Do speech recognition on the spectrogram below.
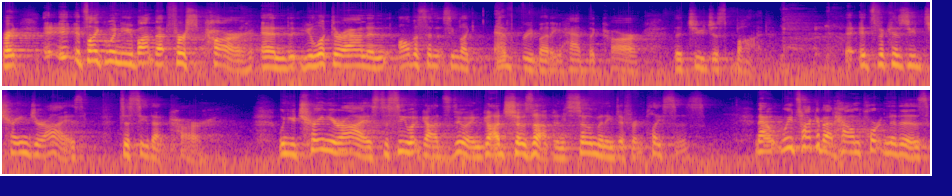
right? It's like when you bought that first car and you looked around and all of a sudden it seemed like everybody had the car that you just bought. It's because you trained your eyes to see that car. When you train your eyes to see what God's doing, God shows up in so many different places. Now, we talk about how important it is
